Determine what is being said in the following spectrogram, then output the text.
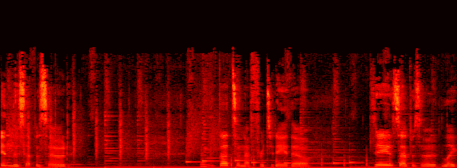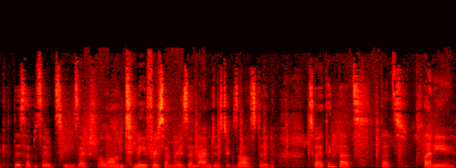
in this episode. That's enough for today, though. Today's episode, like this episode, seems extra long to me for some reason. I'm just exhausted, so I think that's that's plenty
